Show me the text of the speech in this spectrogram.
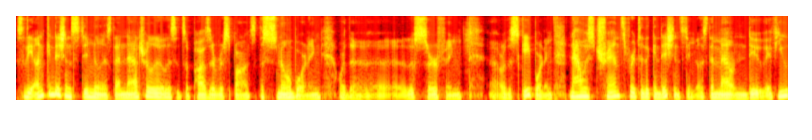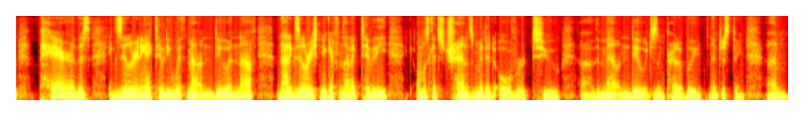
So the unconditioned stimulus that naturally elicits a positive response, the snowboarding or the the surfing uh, or the skateboarding, now is transferred to the conditioned stimulus, the Mountain Dew. If you pair this exhilarating activity with Mountain Dew enough, that exhilaration you get from that activity almost gets transmitted over to uh, the Mountain Dew, which is incredibly interesting. Um,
